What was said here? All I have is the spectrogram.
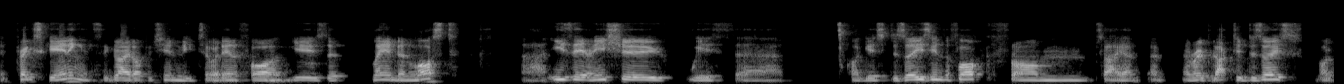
At preg scanning, it's a great opportunity to identify ewes that lambed and lost. Uh, is there an issue with, uh, I guess, disease in the flock from, say, a, a, a reproductive disease like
